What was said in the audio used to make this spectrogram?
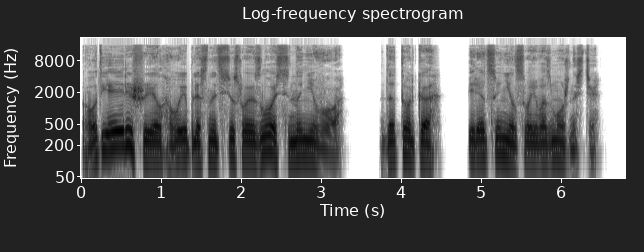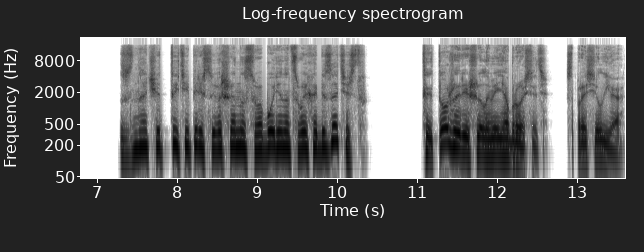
Вот я и решил выплеснуть всю свою злость на него. Да только переоценил свои возможности. «Значит, ты теперь совершенно свободен от своих обязательств?» «Ты тоже решила меня бросить?» — спросил я.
